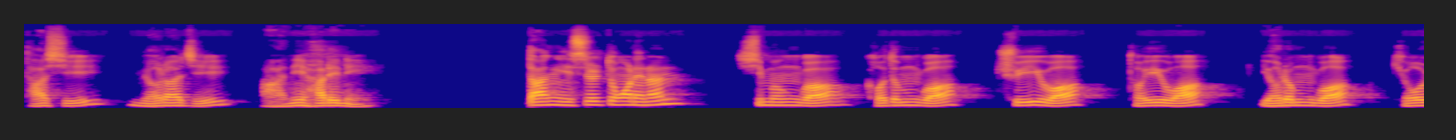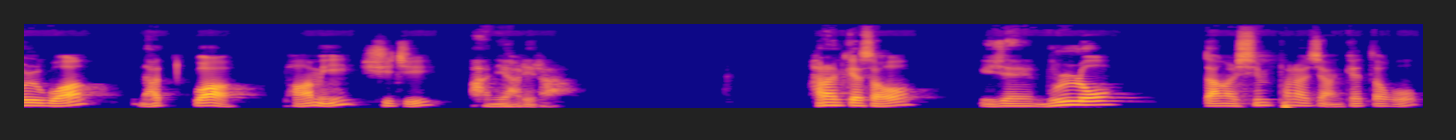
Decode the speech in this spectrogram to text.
다시 멸하지 아니하리니 땅이 있을 동안에는 심음과 거둠과 추위와 더위와 여름과 겨울과 낮과 밤이 쉬지 아니하리라. 하나님께서 이제 물로 땅을 심판하지 않겠다고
